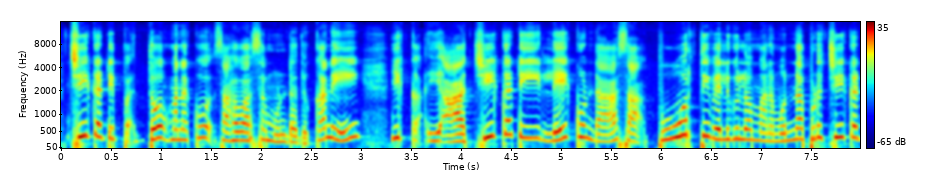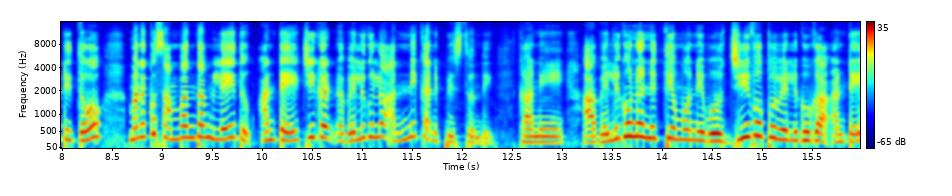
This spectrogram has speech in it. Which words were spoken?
చీకటితో మనకు సహవాసం ఉండదు. కానీ ఇక ఆ చీకటి లేకుండా స- పూర్తి వెలుగులో మనం ఉన్నప్పుడు చీకటితో మనకు సంబంధం లేదు. అంటే చీకటి వెలుగులో అన్నీ కనిపిస్తుంది. కానీ ఆ వెలుగును నిత్యము నీవు జీవపు వెలుగుగా అంటే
